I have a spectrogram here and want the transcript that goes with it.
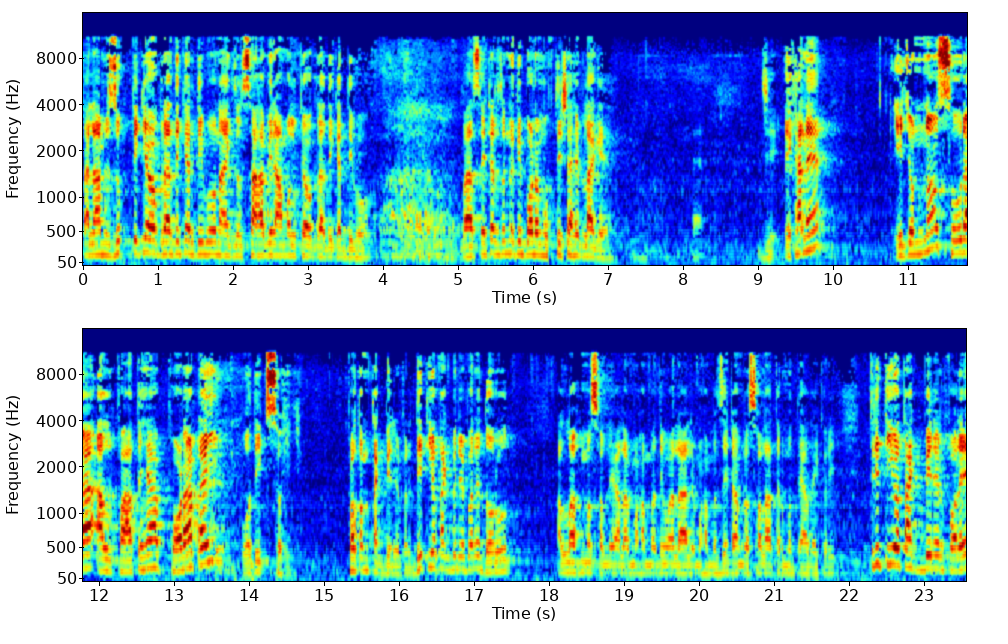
তাহলে আমি যুক্তিকে অগ্রাধিকার দিব না একজন সাহাবির আমলকে অগ্রাধিকার দিব? বাস, এটার জন্য কি বড় মুফতি সাহেব লাগে। জি, এখানে এই জন্য সৌরা আল ফাতেহা পড়াটাই অধিক সহি। প্রথম তাকবীরের পরে। দ্বিতীয় তাকবীরের পরে দরুদ আল্লাহ সাল্লি আলা মোহাম্মদ আলী মোহাম্মদ, যেটা আমরা সলাতের মধ্যে আদায় করি। তৃতীয় তাকবীরের পরে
